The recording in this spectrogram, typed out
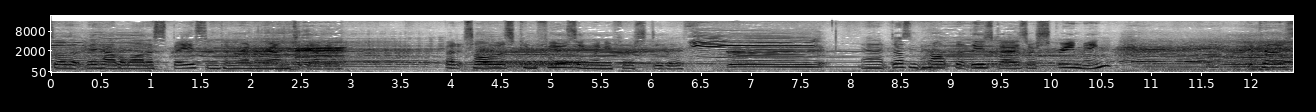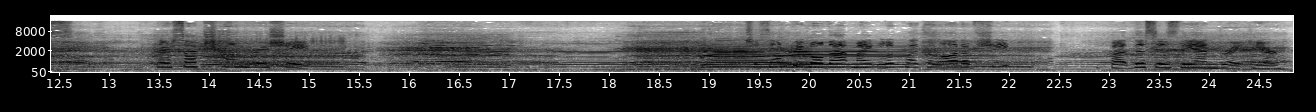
so that they have a lot of space and can run around together. But it's always confusing when you first do this. And it doesn't help that these guys are screaming because they're such hungry sheep. To some people that might look like a lot of sheep, but this is the end right here.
